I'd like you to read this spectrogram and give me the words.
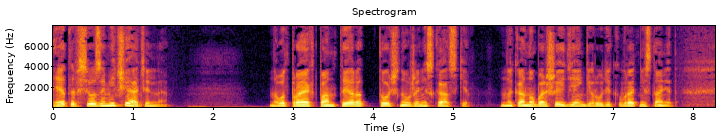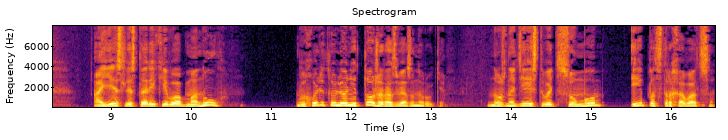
Это все замечательно. Но вот проект «Пантера» точно уже не сказки. На кону большие деньги, Рудик врать не станет. А если старик его обманул, выходит, у Лени тоже развязаны руки. Нужно действовать с умом и подстраховаться.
